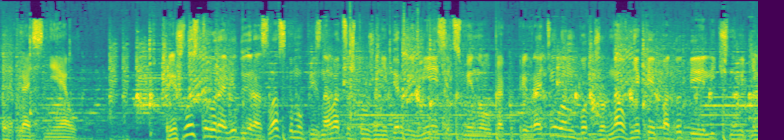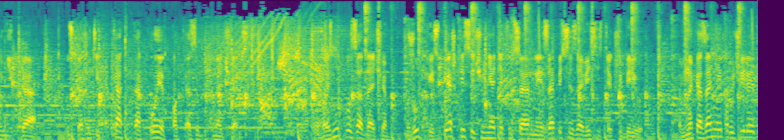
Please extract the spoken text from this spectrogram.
покраснел. Пришлось товароведу Ярославскому признаваться, что уже не первый месяц минул, как и превратил он борт-журнал в некое подобие личного дневника. Ну скажите, как такое показывать начальству? Возникла задача в жуткой спешке сочинять официальные записи за весь истекший период. В наказание поручили это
